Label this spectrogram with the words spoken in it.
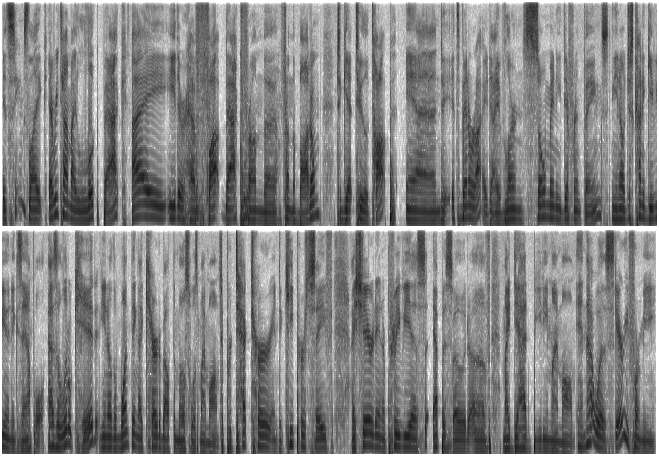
it seems like every time I look back, I either have fought back from the from the bottom to get to the top and it's been a ride. I've learned so many different things. You know, just kind of give you an example. As a little kid, you know, the one thing I cared about the most was my mom to protect her and to keep her safe. I shared in a previous episode of my dad beating my mom, and that was scary for me.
